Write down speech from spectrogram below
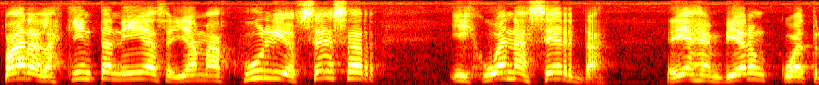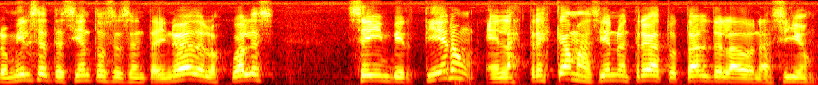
para las quintanillas se llama Julio César y Juana Cerda. Ellas enviaron 4.769, de los cuales se invirtieron en las tres camas, haciendo entrega total de la donación.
